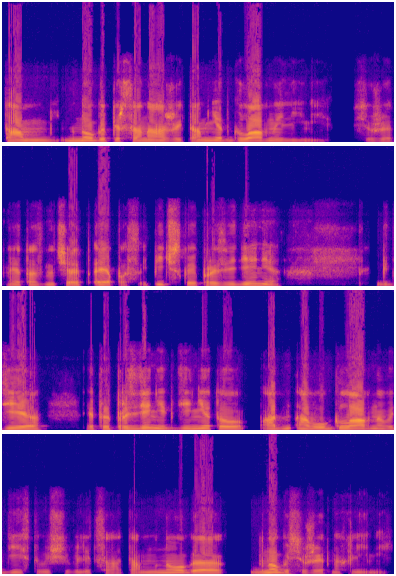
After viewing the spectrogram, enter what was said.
Там много персонажей, там нет главной линии сюжетной. Это означает эпос, эпическое произведение, где это произведение, где нету одного главного действующего лица. Там много, много сюжетных линий.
